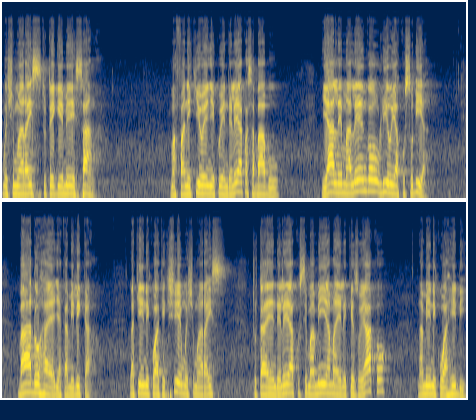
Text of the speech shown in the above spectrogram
Mheshimiwa Rais, tutegemee sana mafanikio yenye kuendelea, kwa sababu yale malengo uliyoyakusudia bado hayajakamilika, lakini kuhakikishie Mheshimiwa Rais, tutaendelea kusimamia maelekezo yako, na mimi nikuahidi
